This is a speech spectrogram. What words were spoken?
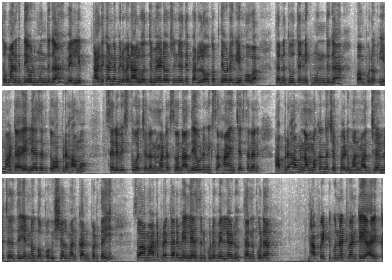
సో మనకి దేవుడు ముందుగా వెళ్ళి. అది కంటే ఇరవై నాలుగు అధ్యయం ఏడవ వర్షం చదివితే పరలోకపు దేవుడు యహోవా తన దూత నీకు ముందుగా పంపును. ఈ మాట ఎలియాజర్తో అబ్రహాము సెలవిస్తూ వచ్చాడనమాట సో నా దేవుడు నీకు సహాయం చేస్తాడని అబ్రహాం నమ్మకంగా చెప్పాడు. మనం అధ్యాయంలో చదివితే ఎన్నో గొప్ప విషయాలు మనకు కనపడతాయి. సో ఆ మాట ప్రకారం ఎలియాజరు కూడా వెళ్ళాడు. తను కూడా ఆ పెట్టుకున్నటువంటి ఆ యొక్క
